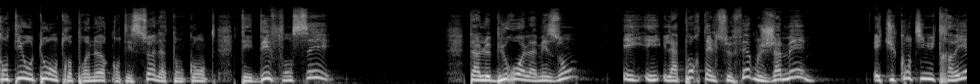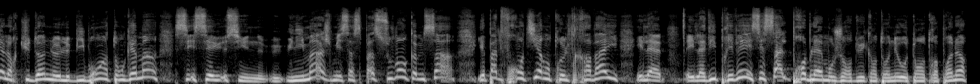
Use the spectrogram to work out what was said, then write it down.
Quand tu es auto-entrepreneur, quand tu es seul à ton compte, tu es défoncé. Tu as le bureau à la maison et, la porte, elle se ferme jamais. Et tu continues de travailler alors que tu donnes le, biberon à ton gamin. C'est une, image, mais ça se passe souvent comme ça. Il n'y a pas de frontière entre le travail et la, et la vie privée. Et c'est ça le problème aujourd'hui quand on est auto-entrepreneur,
